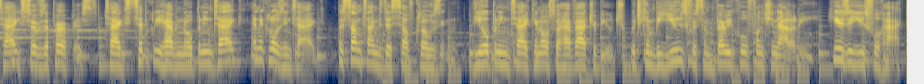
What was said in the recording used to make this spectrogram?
tag serves a purpose. Tags typically have an opening tag and a closing tag, but sometimes they're self-closing. The opening tag can also have attributes, which can be used for some very cool functionality. Here's a useful hack.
